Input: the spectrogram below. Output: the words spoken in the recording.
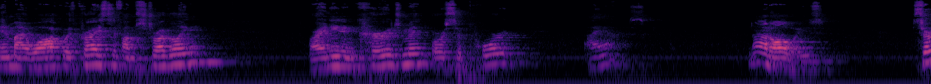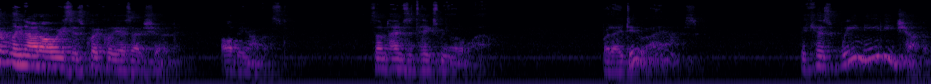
in my walk with Christ. If I'm struggling or I need encouragement or support, I ask. Not always. Certainly not always as quickly as I should, I'll be honest. Sometimes it takes me a little while. But I do, I ask. Because we need each other.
